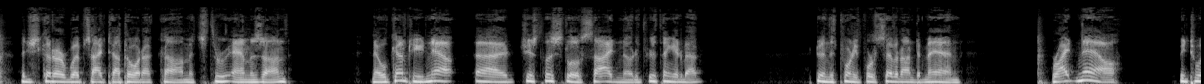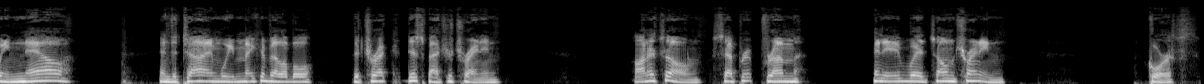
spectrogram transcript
I just go to our website, taltoa.com. It's through Amazon. Now we'll come to you now. Uh, just this little side note: if you're thinking about doing the 24/7 on demand, right now, between now and the time we make available the truck dispatcher training on its own, separate from it, its own training course,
